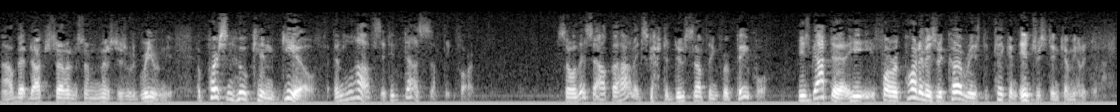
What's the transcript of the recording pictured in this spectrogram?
I'll bet Dr. Sutherland and some ministers would agree with me. A person who can give and loves it, it does something for him. So this alcoholic's got to do something for people. He's got to, he, for a part of his recovery is to take an interest in community life.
